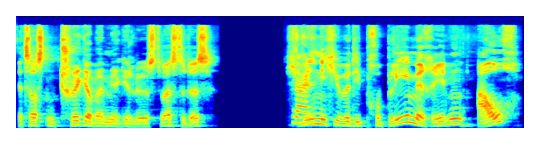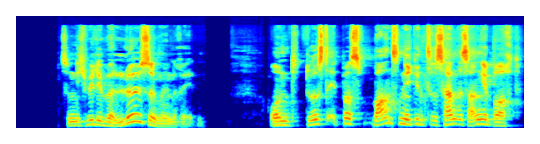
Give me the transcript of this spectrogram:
Jetzt hast du einen Trigger bei mir gelöst, weißt du das? Ich Nein. will nicht über die Probleme reden, auch, sondern ich will über Lösungen reden. Und du hast etwas wahnsinnig Interessantes angebracht.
